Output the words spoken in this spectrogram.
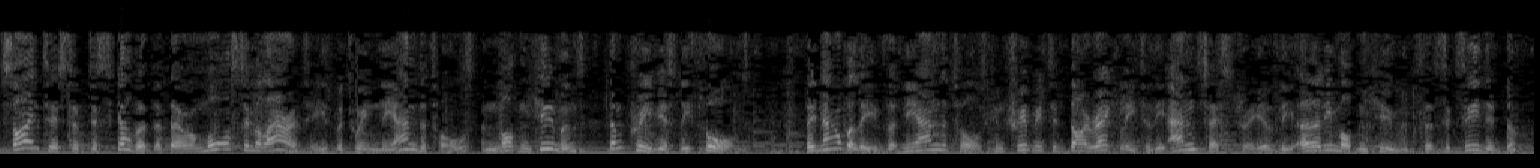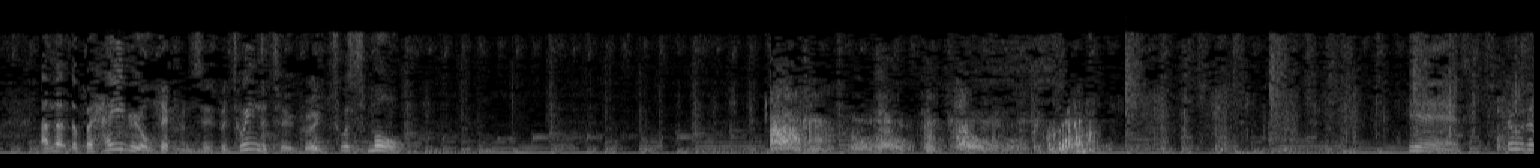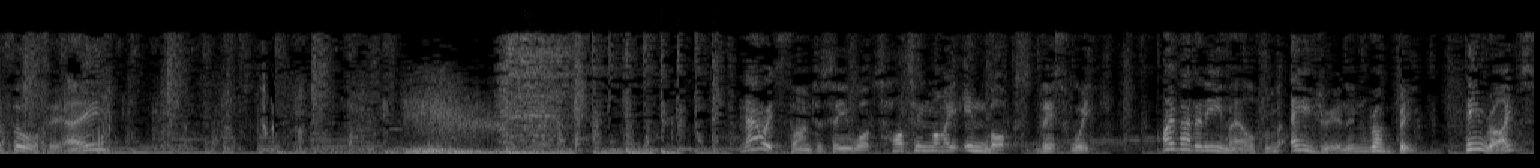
Scientists have discovered that there are more similarities between Neanderthals and modern humans than previously thought. They now believe that Neanderthals contributed directly to the ancestry of the early modern humans that succeeded them, and that the behavioural differences between the two groups were small. Yes, who would have thought it, eh? Now it's time to see what's hot in my inbox this week. I've had an email from Adrian in Rugby. He writes,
